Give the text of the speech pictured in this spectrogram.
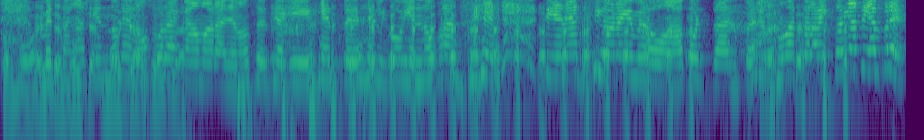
Como ese, Me están haciendo que no fuera cámara. Yo no sé si aquí gente del gobierno francés tiene acciones y me lo van a cortar, pero hasta la victoria siempre.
